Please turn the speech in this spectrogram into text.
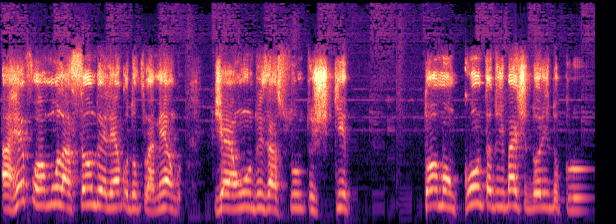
A reformulação do elenco do Flamengo já é um dos assuntos que tomam conta dos bastidores do clube.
